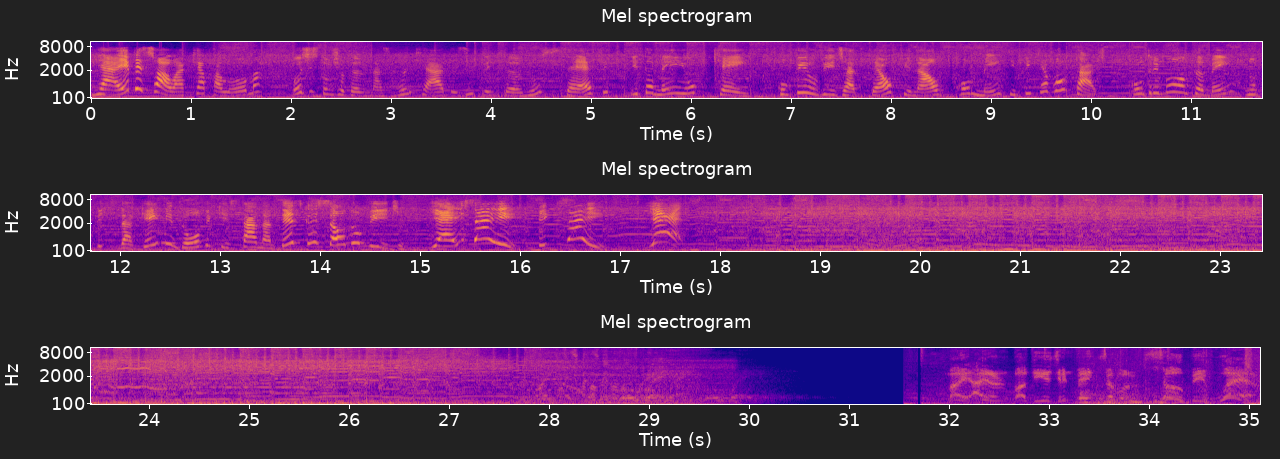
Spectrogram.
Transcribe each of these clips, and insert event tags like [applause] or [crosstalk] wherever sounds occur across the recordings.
E aí pessoal, aqui é a Paloma. Hoje estou jogando nas ranqueadas, enfrentando o Seth e também o Ken. Confira o vídeo até o final, comente e fique à vontade. Contribuam também no Pix da Game Dove que está na descrição do vídeo. E é isso aí, Pix aí! Yes! Body is invincible, so beware!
